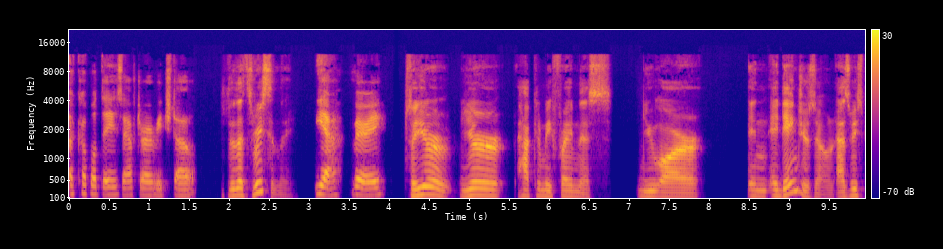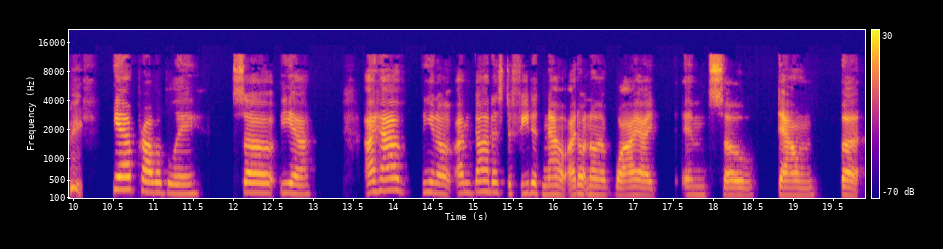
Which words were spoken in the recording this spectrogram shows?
a couple days after I reached out. So that's recently. Yeah, very. So you're you're how can we frame this? You are in a danger zone as we speak. Yeah, probably. So, yeah. I have, you know, I'm not as defeated now. I don't know why I am so down, but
